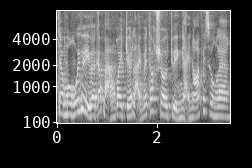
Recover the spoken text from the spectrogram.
Chào mừng quý vị và các bạn quay trở lại với talk show chuyện ngại nói với Xuân Lan.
